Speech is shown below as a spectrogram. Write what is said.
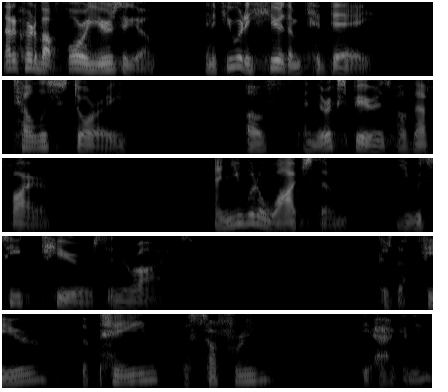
That occurred about four years ago. And if you were to hear them today tell the story of and their experience of that fire, and you were to watch them, you would see tears in their eyes. Because the fear, the pain, the suffering, the agony.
